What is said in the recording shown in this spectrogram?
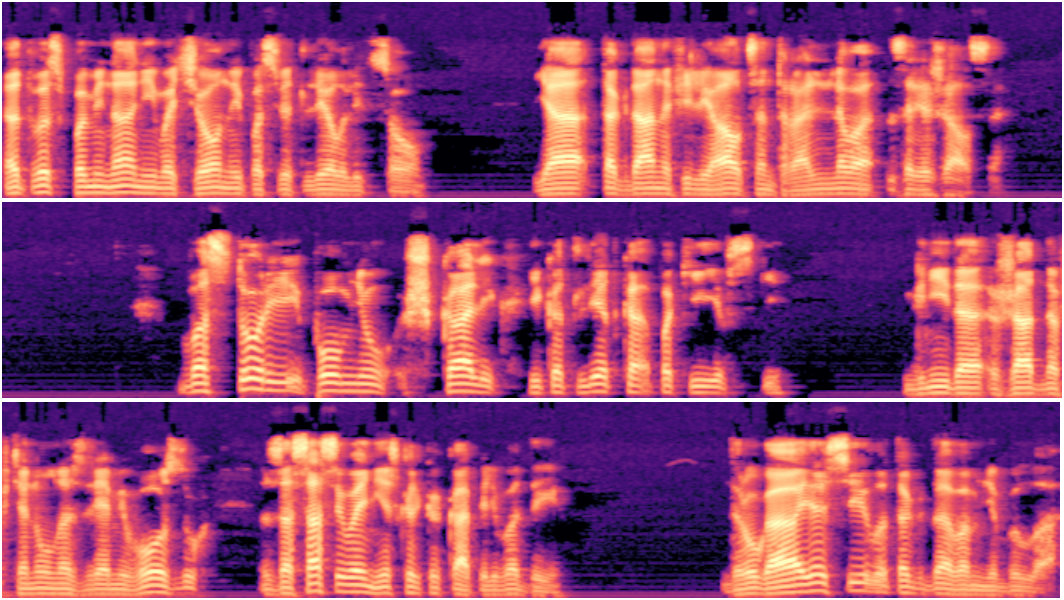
От воспоминаний моченый посветлел лицом. Я тогда на филиал Центрального заряжался. В Астории, помню, шкалик и котлетка по-киевски. Гнида жадно втянул ноздрями воздух, засасывая несколько капель воды. Другая сила тогда во мне была,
